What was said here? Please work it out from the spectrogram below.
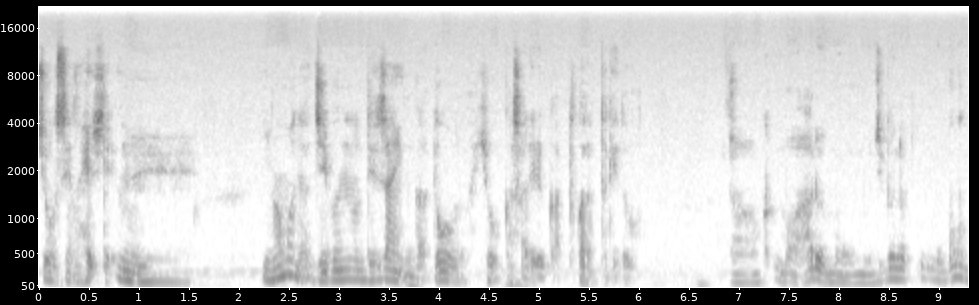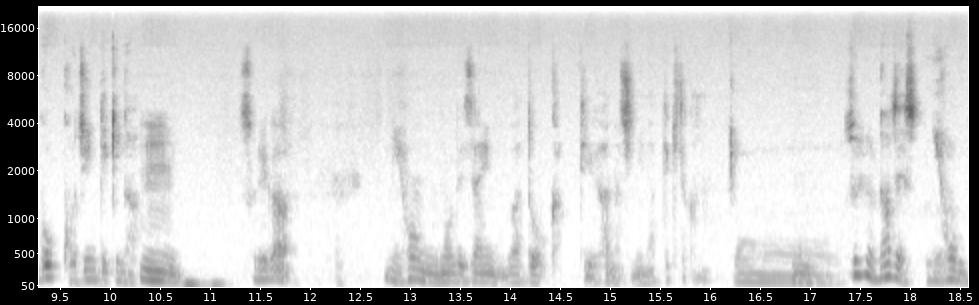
挑戦を経て、うへん。ー今までは自分のデザインがどう評価されるかとかだったけど、あーもうあるもうもう自分のごくごく個人的な。うん。それが日本のデザインはどうかっていう話になってきたかな。おー。ん。そういうのはなぜ日本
